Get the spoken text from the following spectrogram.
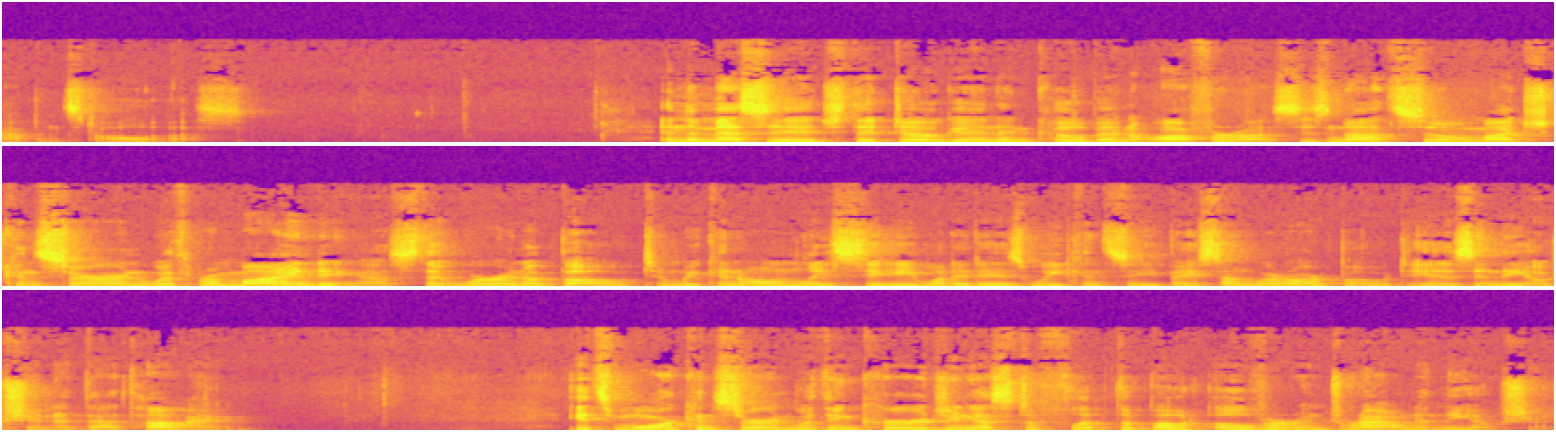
Happens to all of us. And the message that Dogen and Kobun offer us is not so much concerned with reminding us that we're in a boat and we can only see what it is we can see based on where our boat is in the ocean at that time. It's more concerned with encouraging us to flip the boat over and drown in the ocean.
